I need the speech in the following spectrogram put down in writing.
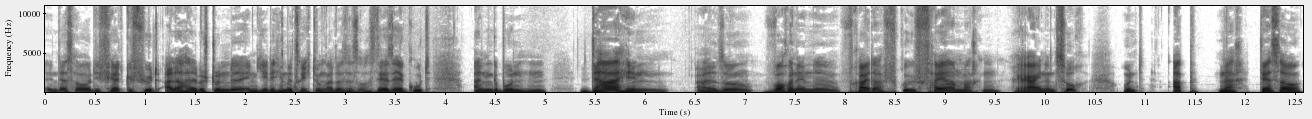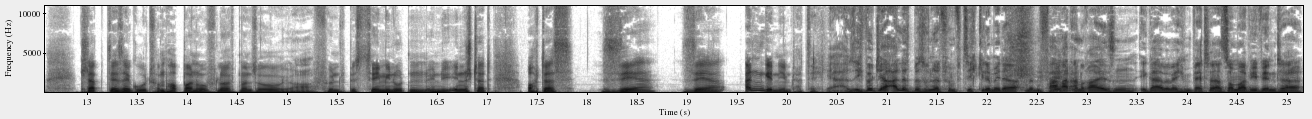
in Dessau, die fährt gefühlt alle halbe Stunde in jede Himmelsrichtung. Also es ist auch sehr, sehr gut angebunden dahin, also Wochenende, Freitag früh Feiern machen, reinen Zug und ab nach Dessau. Klappt sehr, sehr gut. Vom Hauptbahnhof läuft man so, ja, fünf bis zehn Minuten in die Innenstadt. Auch das sehr, sehr angenehm tatsächlich. Ja, also ich würde ja alles bis 150 Kilometer mit dem Fahrrad anreisen, egal bei welchem Wetter, Sommer wie Winter.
